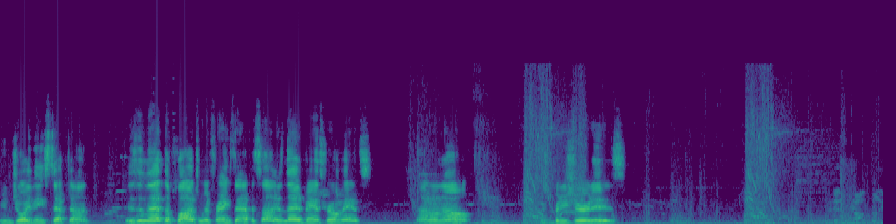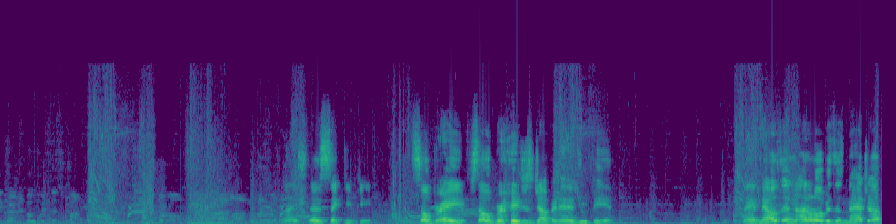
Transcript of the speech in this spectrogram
You enjoy being stepped on. Isn't that the plot with Frank Zappa song? Isn't that advanced romance? I don't know. Pretty sure it is. Nice. That is sick DP. So brave. So brave just jumping in and DPing. Man, Nelson, I don't know if it's this matchup,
